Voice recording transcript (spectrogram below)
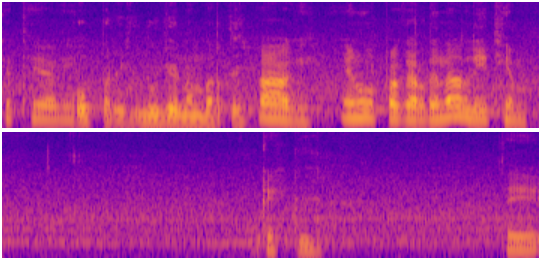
ਕਿੱਥੇ ਆ ਗਈ? ਉੱਪਰ ਹੀ ਦੂਜੇ ਨੰਬਰ ਤੇ। ਆ ਗਈ। ਇਹਨੂੰ ਆਪਾਂ ਕਰ ਦੇਣਾ ਲੀਥੀਅਮ। ਓਕੇ। ਤੇ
